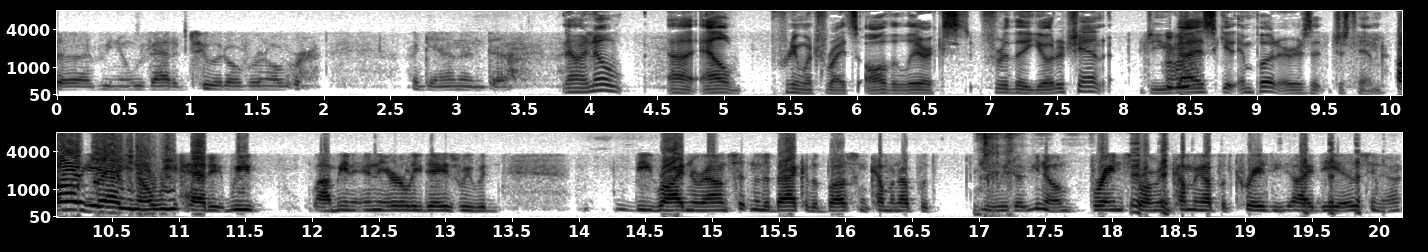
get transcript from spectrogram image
uh, you know, we've added to it over and over again, and. Uh, Now I know uh, Al pretty much writes all the lyrics for the Yoda chant. Do Mm-hmm. you guys get input, or is it just him? Oh yeah, you know we've had it. We've, I mean, in the early days we would be riding around, sitting in the back of the bus, and coming up with, you know, brainstorming, coming up with crazy ideas, you know.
